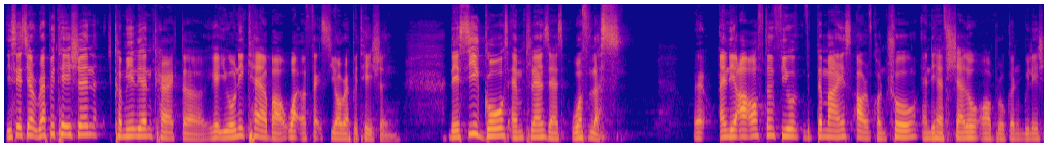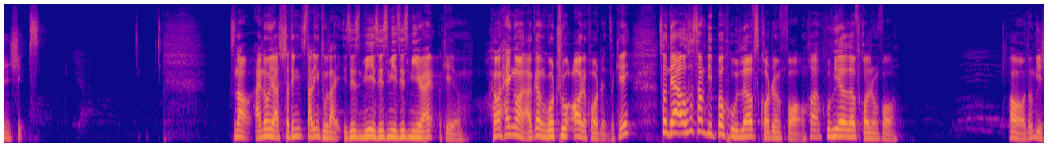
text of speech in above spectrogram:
it says here, reputation, chameleon character. Okay, you only care about what affects your reputation. They see goals and plans as worthless. Right? And they are often feel victimized, out of control, and they have shallow or broken relationships. So now I know you're starting, starting to like, is this me? Is this me? Is this me? Right? Okay. Hang on, I'm gonna go through all the quadrants, okay? So there are also some people who love quadrant four. Who here loves quadrant four? Oh, don't be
